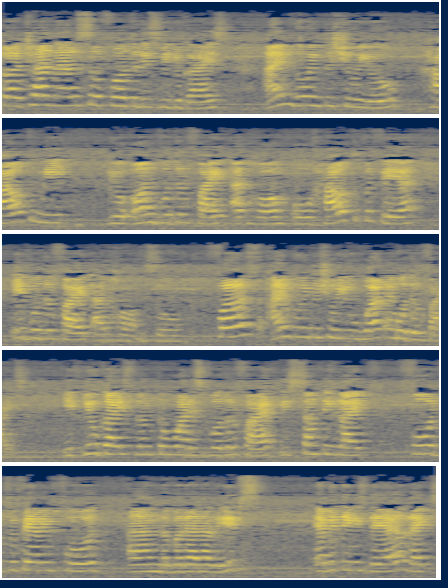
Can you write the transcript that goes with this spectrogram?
our channel. So for today's video guys, I'm going to show you how to make your own boodle fight at home or how to prepare a boodle fight at home. So first, I'm going to show you what a boodle fight. If you guys don't know what is boodle fight, it's something like food, preparing food and the banana leaves. Everything is there like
